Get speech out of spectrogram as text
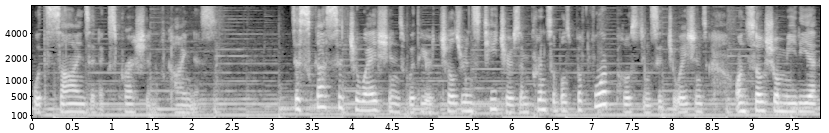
with signs and expression of kindness. Discuss situations with your children's teachers and principals before posting situations on social media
